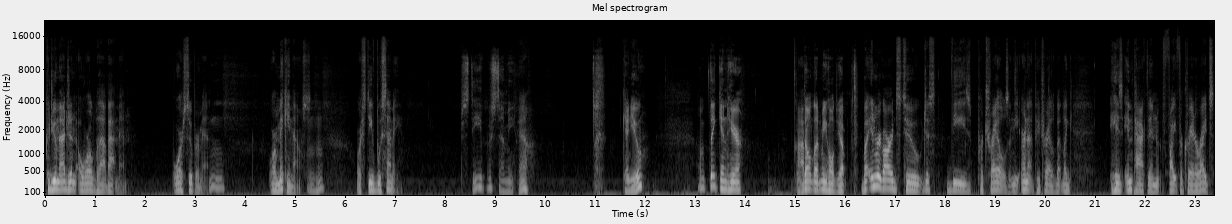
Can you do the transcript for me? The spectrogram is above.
Could you imagine a world without Batman or Superman Mm, or Mickey Mouse mhm. or Steve Buscemi? Steve Buscemi. Yeah. Can you? I'm thinking here. I'm- Don't let me hold you up. But in regards to just these portrayals and the or not portrayals, but like his impact in fight for creator rights,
